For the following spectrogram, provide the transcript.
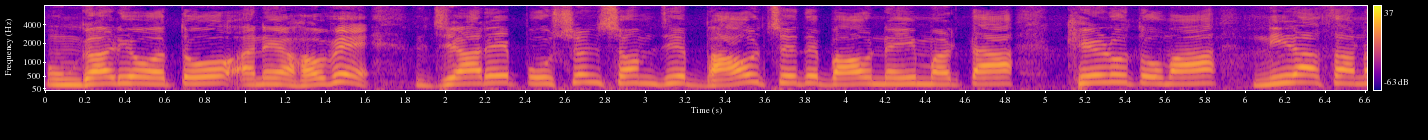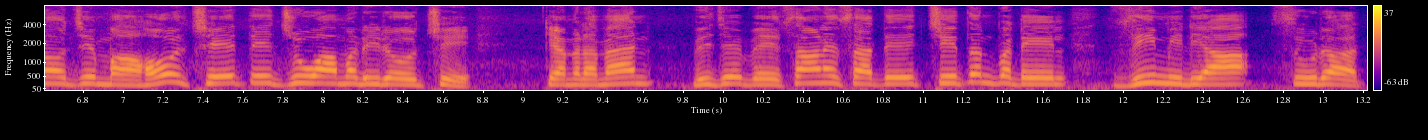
ઊંઘાડ્યો હતો અને હવે જ્યારે પોષણક્ષમ જે ભાવ છે તે ભાવ નહીં મળતા ખેડૂતોમાં નિરાશાનો જે માહોલ છે તે જોવા મળી રહ્યો છે. કેમેરામેન વિજય ભેસાણે સાથે ચેતન પટેલ, ઝી મીડિયા, સુરત.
